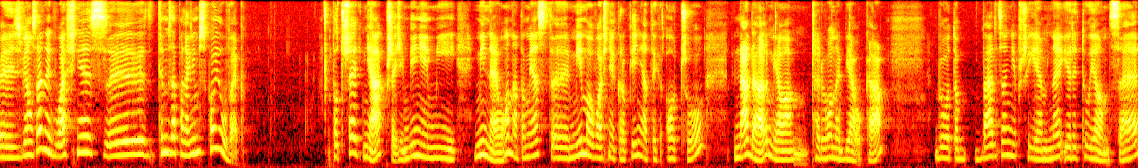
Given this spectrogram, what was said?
Y, związanych właśnie z y, tym zapaleniem spojówek. Po trzech dniach przeziębienie mi minęło, natomiast y, mimo właśnie kropienia tych oczu, nadal miałam czerwone białka. Było to bardzo nieprzyjemne, irytujące.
